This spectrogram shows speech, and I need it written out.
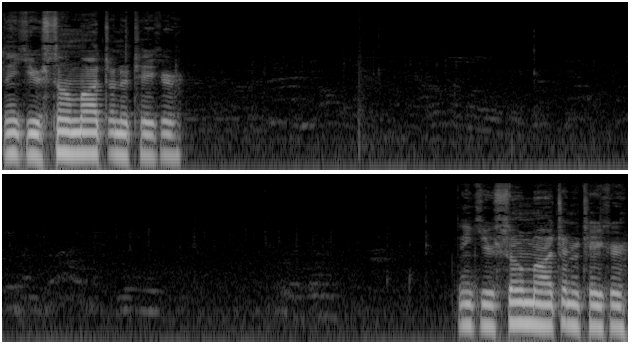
Thank you so much, Undertaker. Thank you so much, Undertaker.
